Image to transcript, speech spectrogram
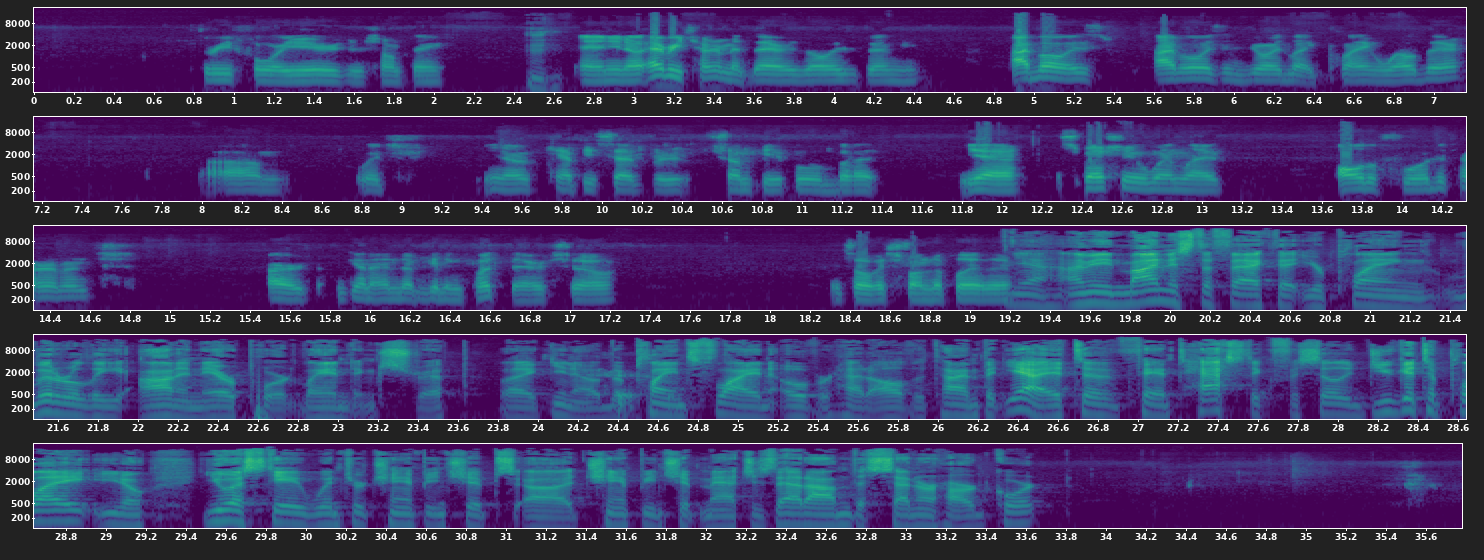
three four years or something Mhm. and you know every tournament there has always been i've always i've always enjoyed like playing well there um, which you know can't be said for some people but yeah especially when like all the florida tournaments are gonna end up getting put there so it's always fun to play there Yeah, I mean, minus the fact that you're playing literally on an airport landing strip. Like, you know, the planes flying overhead all the time. But yeah, it's a fantastic facility. Do you get to play, you know, USTA Winter Championships uh, championship match? Is that on the center hard court?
